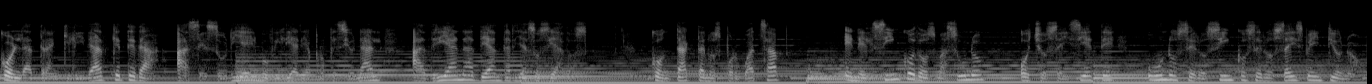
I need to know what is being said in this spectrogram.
con la tranquilidad que te da Asesoría Inmobiliaria Profesional Adriana de Andar y Asociados. Contáctanos por WhatsApp en el 52 más 1 867 1050621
